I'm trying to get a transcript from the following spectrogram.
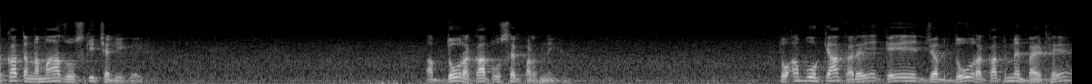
رکعت نماز اس کی چلی گئی۔ اب دو رکعت اسے پڑھنی ہے۔ تو اب وہ کیا کرے کہ جب دو رکعت میں بیٹھے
